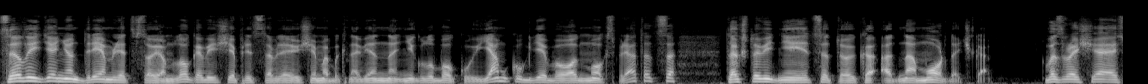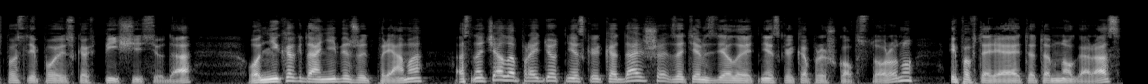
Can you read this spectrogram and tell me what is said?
Целый день он дремлет в своем логовище, представляющем обыкновенно неглубокую ямку, где бы он мог спрятаться, так что виднеется только одна мордочка. Возвращаясь после поисков пищи сюда, он никогда не бежит прямо, а сначала пройдет несколько дальше, затем сделает несколько прыжков в сторону и повторяет это много раз,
